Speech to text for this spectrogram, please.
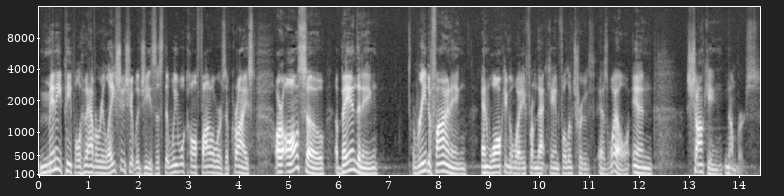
many people who have a relationship with Jesus that we will call followers of Christ are also abandoning, redefining, and walking away from that can full of truth as well in shocking numbers.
